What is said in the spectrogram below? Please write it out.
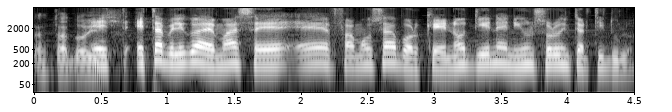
Está todo Est- Esta película además es, es famosa porque no tiene ni un solo intertítulo.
